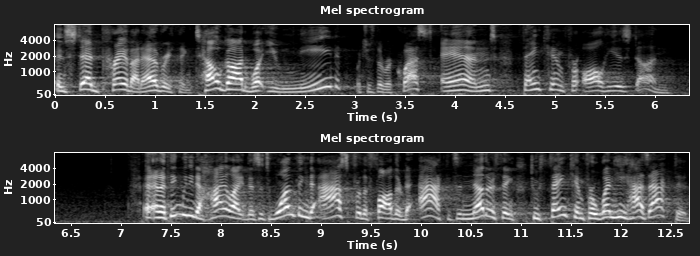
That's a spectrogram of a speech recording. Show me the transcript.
Instead, pray about everything. Tell God what you need, which is the request, and thank Him for all He has done. And I think we need to highlight this. It's one thing to ask for the Father to act, it's another thing to thank Him for when He has acted.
